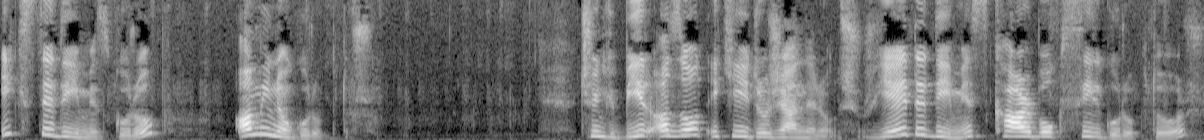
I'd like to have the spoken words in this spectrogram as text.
X dediğimiz grup amino gruptur. Çünkü bir azot, iki hidrojenden oluşur. Y dediğimiz karboksil gruptur.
